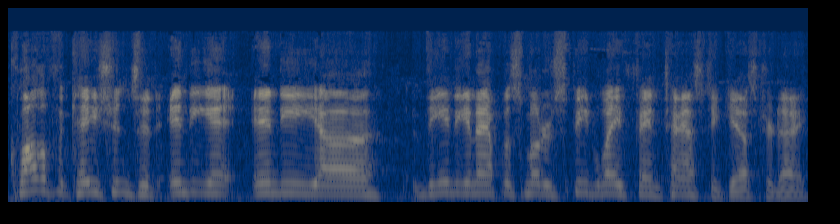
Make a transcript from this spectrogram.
Qualifications at India, Indy, uh, the Indianapolis Motor Speedway, fantastic yesterday.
